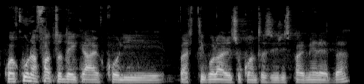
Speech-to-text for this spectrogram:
Qualcuno ha fatto dei calcoli particolari su quanto si risparmierebbe?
